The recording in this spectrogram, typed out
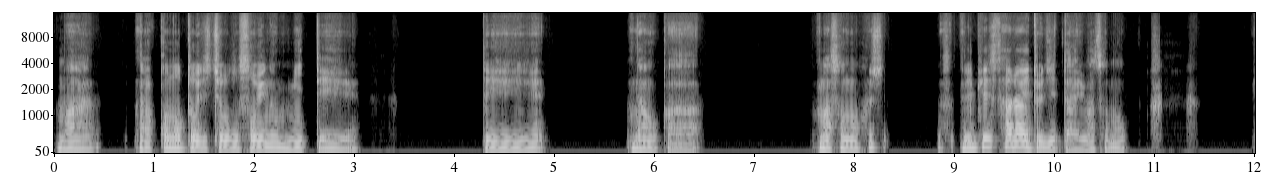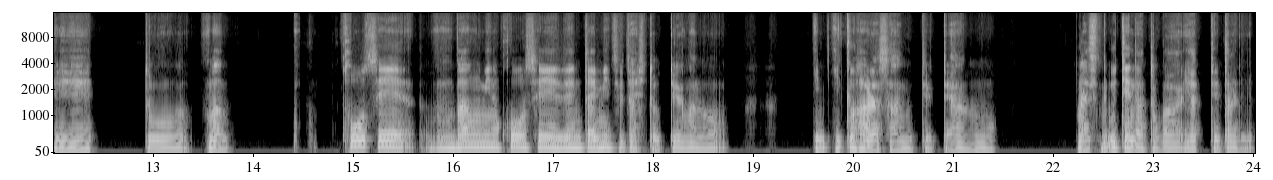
まあ、なんかこの当時ちょうどそういうのを見て、で、なんか、まあその、レビュースターライト自体はその、えーっと、まあ、構成、番組の構成全体見てた人っていうのが、あの、生原さんって言って、あの、あれですね、ウテナとかやってたり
